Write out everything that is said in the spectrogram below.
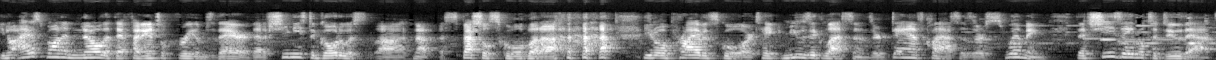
You know, I just want to know that that financial freedom's there. That if she needs to go to a uh, not a special school, but a you know a private school or take music lessons or dance classes or swimming, that she's able to do that.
